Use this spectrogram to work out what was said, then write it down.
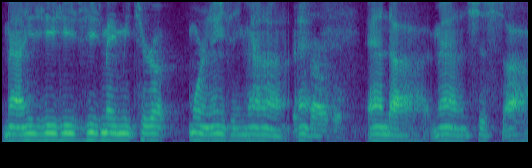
man he, he he's he's made me tear up more than anything man. Uh, It's and, powerful. and uh man it's just uh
